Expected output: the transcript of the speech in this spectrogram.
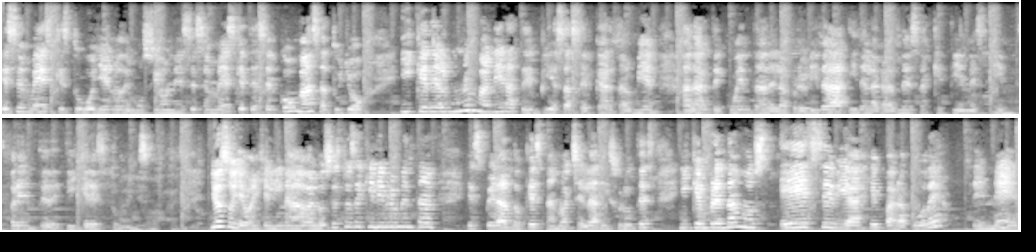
ese mes que estuvo lleno de emociones, ese mes que te acercó más a tu yo y que de alguna manera te empieza a acercar también a darte cuenta de la prioridad y de la grandeza que tienes enfrente de ti, que eres tú mismo. Yo soy Evangelina Ábalos, esto es Equilibrio Mental, esperando que esta noche la disfrutes y que emprendamos ese viaje para poder tener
